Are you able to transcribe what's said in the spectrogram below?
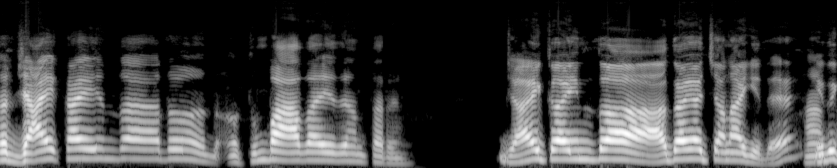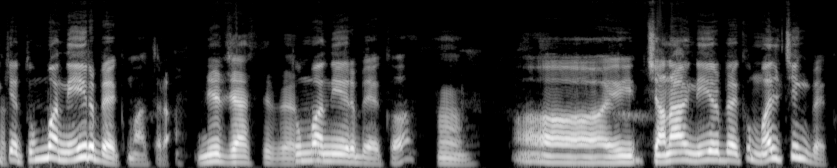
ಸರ್ ಜಾಯಿಕಾಯಿಯಿಂದ ಅದು ತುಂಬಾ ಆದಾಯ ಇದೆ ಅಂತಾರೆ. ಜಾಯಿಕಾಯಿಂದ ಆದಾಯ ಚೆನ್ನಾಗಿದೆ. ಇದಕ್ಕೆ ತುಂಬಾ ನೀರ್ ಬೇಕು ಮಾತ್ರ. ನೀರ್ ಜಾಸ್ತಿ ಬೇಕು. ತುಂಬಾ ನೀರ್ ಬೇಕು. ಚೆನ್ನಾಗ್ ಚೆನ್ನಾಗಿ ನೀರ್ ಬೇಕು ಮಲ್ಚಿಂಗ್ ಬೇಕು.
